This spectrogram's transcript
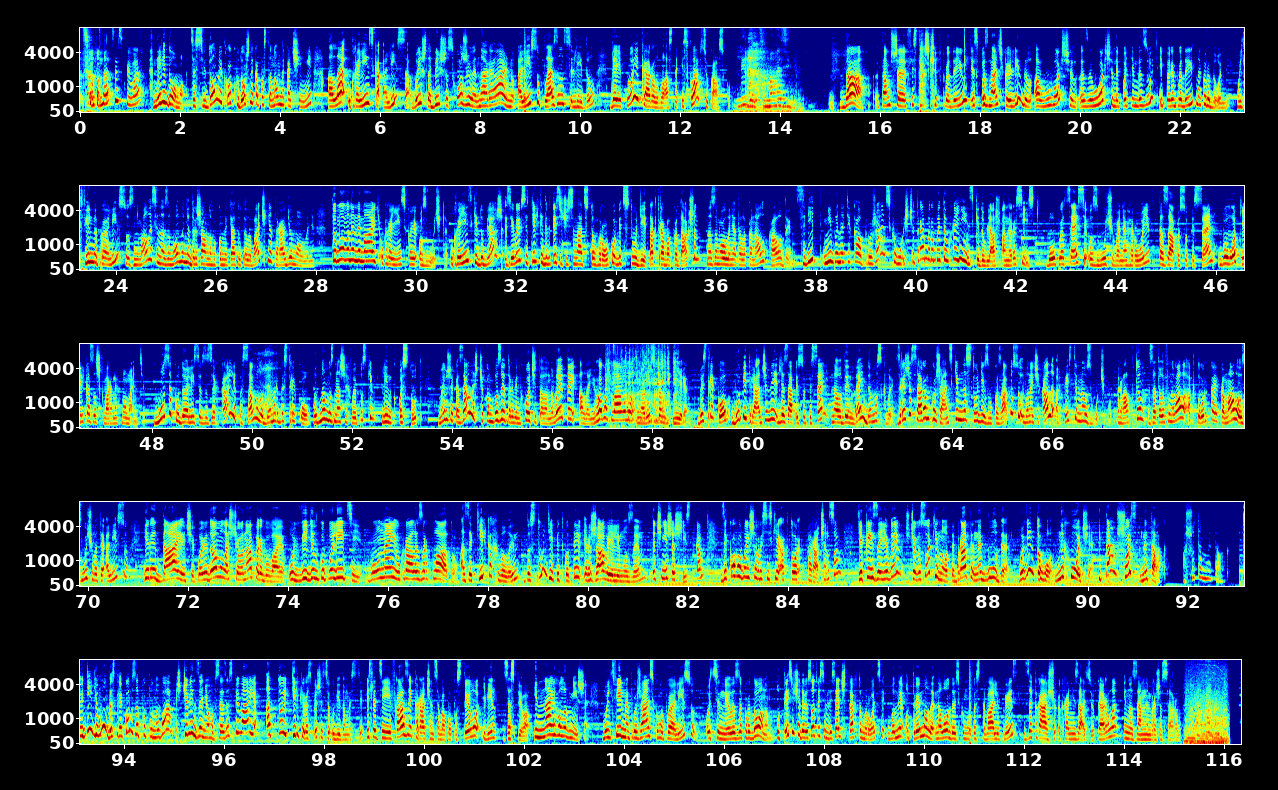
Це вона це співає? Невідомо, це свідомий крок художника-постановника чи ні, але українська Аліса вийшла більше схожою на реальну Алісу Плезенс Лідл, для якої Керол, власне, і склав цю казку. Лідл це магазин такий. Да, там ще фісташки продають із позначкою Lidl, а в Угорщину, з Угорщини потім везуть і перепродають на кордоні. Мультфільми про Алісу знімалися на замовлення Державного комітету телебачення та радіомовлення, тому вони не мають української озвучки. Український дубляж з'явився тільки 2017 року від студії Так треба продакшн на замовлення телеканалу К1. Світ ніби натякав Пружанському, що треба робити український дубляж, а не російський. Бо у процесі озвучування героїв та запису пісень було кілька зашкварних моментів. Музику до Аліси в Зазеркалі писав Володимир Бестряков. В одному з наших випусків лінк ось тут. Ми вже казали, що композитор він хоч і талановитий, але його поплавило на русском мірі. Бистряков був відряджений для запису пісень на один день до Москви. З режисером Пружанським на студії звукозапису вони чекали артистів на озвучку. Раптом зателефонувала акторка, яка мала озвучувати Алісу, і ридаючи, повідомила, що вона перебуває у відділку поліції, бо у неї украли зарплату. А за кілька хвилин до студії підкотив і ржавий лімузин, точніше шістка, з якого вийшов російський актор Караченцев, який заявив, що високі ноти брати не буде, бо він того не хоче, і там щось не так. А що там не так? Тоді йому Бестряков запропонував, що він за нього все заспіває, а той тільки розпишеться у відомості. Після цієї фрази Караченцева попустило, і він заспівав. І найголовніше, мультфільми Пружанського про Алісу оцінили за кордоном. У 1984 році вони отримали на лондонському фестивалі приз за кращу екранізацію Керола іноземним режисером.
